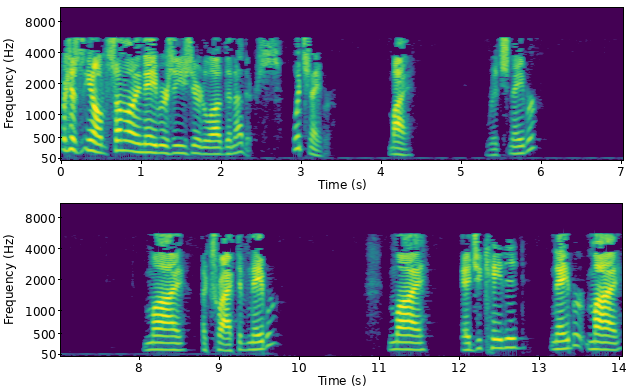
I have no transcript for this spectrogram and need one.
Because, you know, some of my neighbors are easier to love than others. Which neighbor? My rich neighbor? My attractive neighbor? My educated neighbor? My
